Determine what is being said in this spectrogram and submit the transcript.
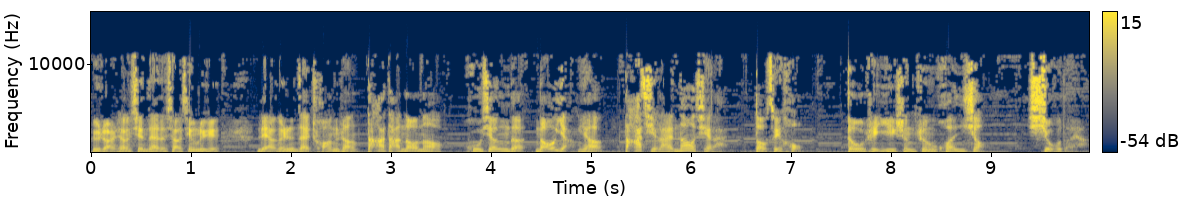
有点像现在的小情侣，两个人在床上打打闹闹，互相的挠痒痒，打起来闹起来，到最后都是一声声欢笑，秀的呀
